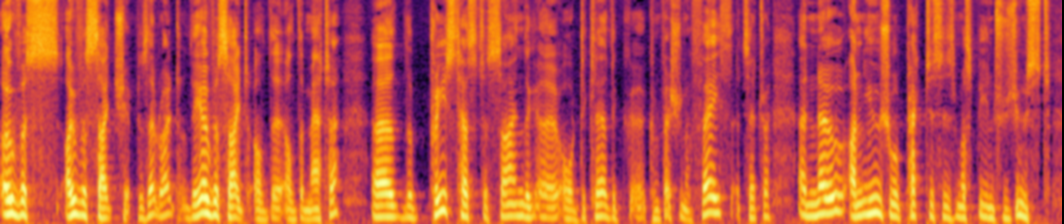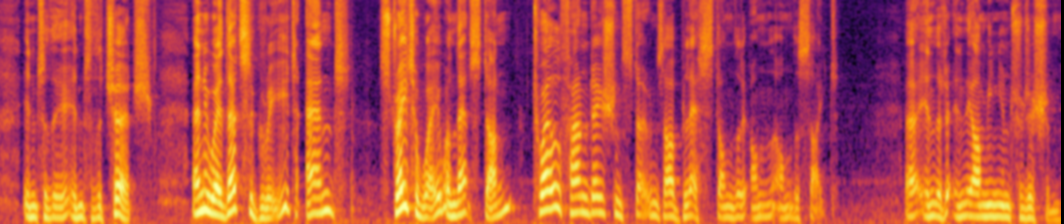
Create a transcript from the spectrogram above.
overs oversightship, is that right? The oversight of the, of the matter. Uh, the priest has to sign the, uh, or declare the uh, confession of faith, etc., and no unusual practices must be introduced into the, into the church. Anyway, that's agreed, and straight away, when that's done, 12 foundation stones are blessed on the, on, on the site uh, in, the, in the Armenian tradition.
